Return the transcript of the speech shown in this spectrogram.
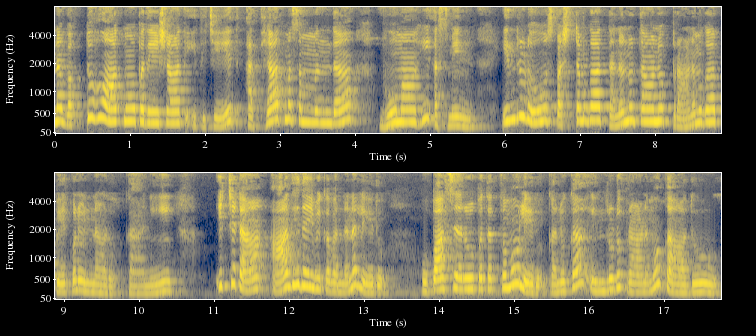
న వక్తు ఆత్మోపదేశాత్ ఇది చేత్ అధ్యాత్మ సంబంధ భూమాహి అస్మిన్. ఇంద్రుడు స్పష్టముగా తనను తాను ప్రాణముగా పేర్కొని ఉన్నాడు. కానీ ఇచ్చట ఆదిదైవిక వర్ణన లేదు. ఉపాస్య రూపతత్వము లేదు. కనుక ఇంద్రుడు ప్రాణము కాదు.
